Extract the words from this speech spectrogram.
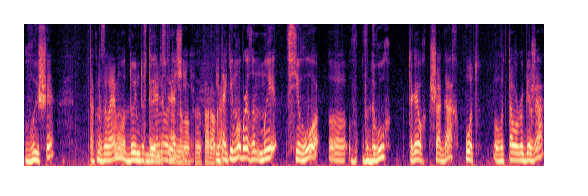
выше так называемого доиндустриального, До индустриального значения. порога. И таким образом мы всего э, в, двух-трех шагах от вот того рубежа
